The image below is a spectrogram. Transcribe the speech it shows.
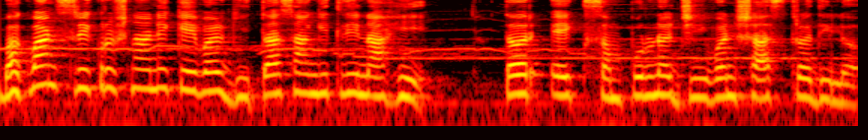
भगवान श्रीकृष्णाने केवळ गीता सांगितली नाही तर एक संपूर्ण जीवनशास्त्र दिलं.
